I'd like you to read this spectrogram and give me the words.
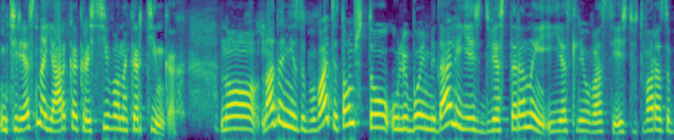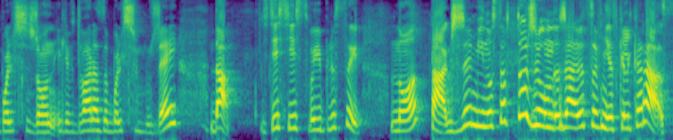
интересно, ярко, красиво на картинках. Но надо не забывать о том, что у любой медали есть две стороны. И если у вас есть в два раза больше жен или в два раза больше мужей, да, здесь есть свои плюсы. Но также минусов тоже умножаются в несколько раз.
